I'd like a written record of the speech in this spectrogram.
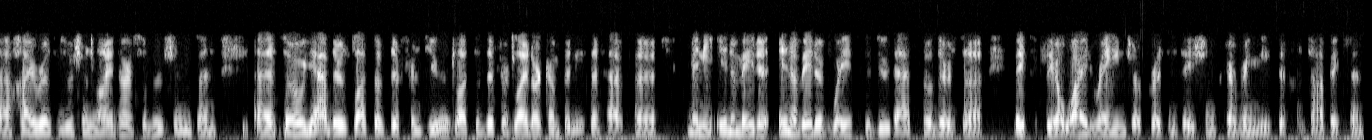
uh, high resolution lidar solutions. And uh, so, yeah, there's lots of different views, lots of different lidar companies that have uh, many innovative innovative ways to do that. So there's uh, basically a wide range of presentations covering these different topics. And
